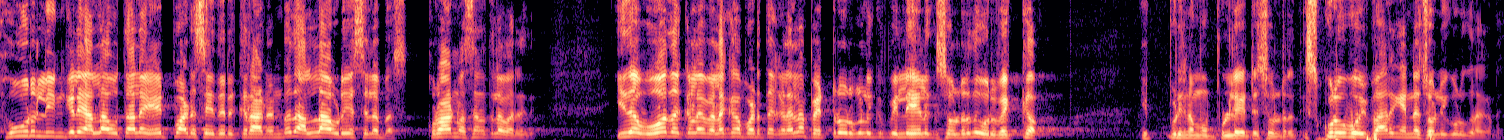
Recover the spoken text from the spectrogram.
ஹூர்லீன்களை அல்லாஹு தாலா ஏற்பாடு செய்திருக்கிறான் என்பது அல்லாஹுடைய சிலபஸ் குரான் வசனத்தில் வருது. இதை ஓதக்களை விளக்கப்படுத்தக்களெல்லாம் பெற்றோர்களுக்கு பிள்ளைகளுக்கு சொல்கிறது ஒரு வெக்கம். இப்படி நம்ம பிள்ளைகிட்ட சொல்கிறது ஸ்கூலுக்கு போய் பாருங்கள் என்ன சொல்லி கொடுக்குறாங்க.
